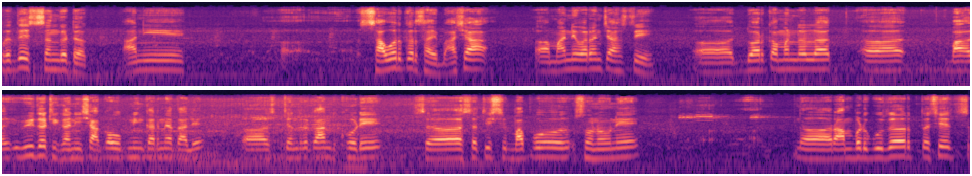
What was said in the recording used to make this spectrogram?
प्रदेश संघटक आणि सावरकर साहेब अशा मान्यवरांच्या हस्ते द्वारका मंडळात बा विविध ठिकाणी शाखा ओपनिंग करण्यात आले. चंद्रकांत खोडे स सतीश बापू सोनवणे रामबड गुजर तसेच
